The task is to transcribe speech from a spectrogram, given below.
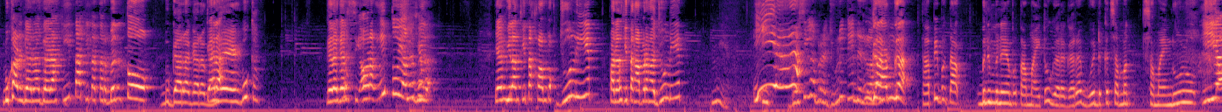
bukan gara-gara kita kita terbentuk. Bu gara-gara Gara gue. bukan. Gara-gara si orang itu yang bilang yang bilang kita kelompok julid padahal kita nggak pernah julid. Iya. gue sih nggak pernah julid ya dari Enggak, enggak. Tapi bener-bener yang pertama itu gara-gara gue deket sama sama yang dulu. Iya.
